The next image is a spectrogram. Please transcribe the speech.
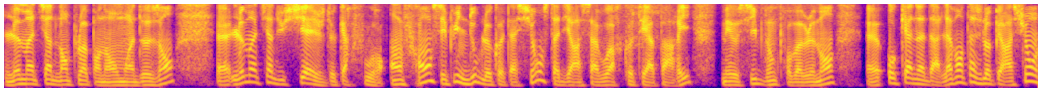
le maintien de l'emploi pendant au moins deux ans, euh, le maintien du siège de Carrefour en France, et puis une double cotation, c'est-à-dire à savoir côté à Paris, mais aussi donc probablement euh, au Canada. L'avantage de l'opération,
